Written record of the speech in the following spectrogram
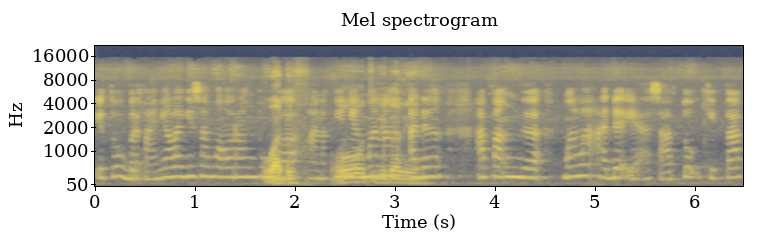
itu bertanya lagi sama orang tua Waduh. anaknya oh, mana ada apa enggak? Malah ada ya satu kita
